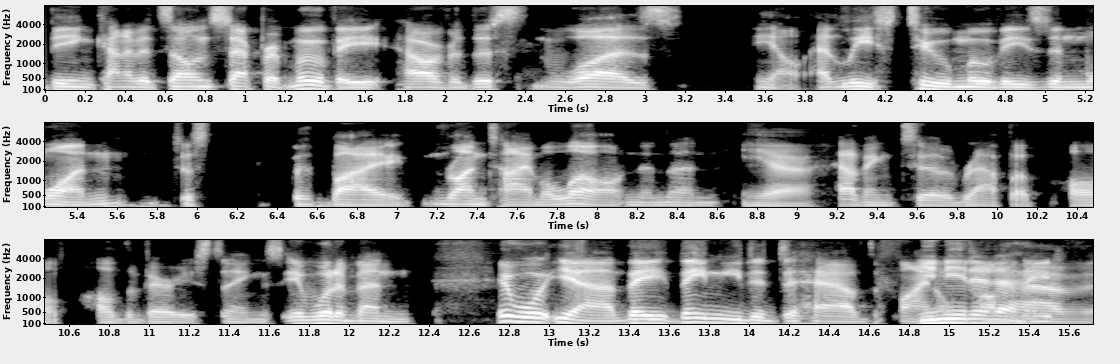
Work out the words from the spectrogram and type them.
being kind of its own separate movie. However, this was, you know, at least two movies in one, just with by runtime alone, and then Yeah. having to wrap up all all the various things. It would have been, it would, yeah. They they needed to have the final. you needed to have uh,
